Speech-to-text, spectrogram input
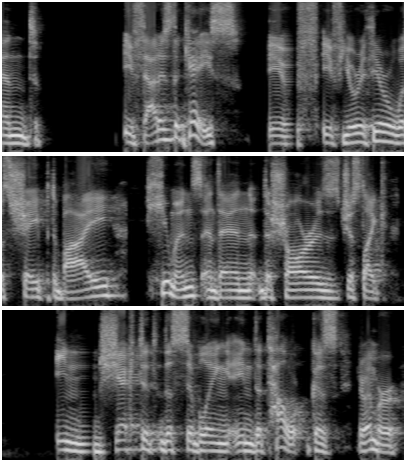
and if that is the case if if Urithiru was shaped by humans and then the shards just like injected the sibling in the tower because remember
